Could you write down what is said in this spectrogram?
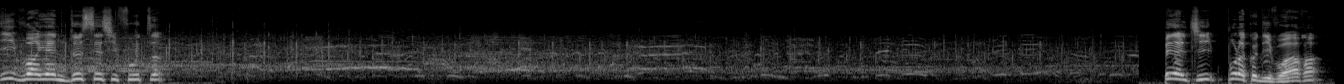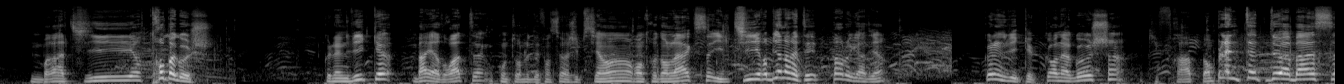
ivoirienne de CC Foot. Penalty pour la Côte d'Ivoire. Bras tire, trop à gauche. Konanvik, barrière droite, contourne le défenseur égyptien, rentre dans l'axe, il tire, bien arrêté par le gardien. Konanvik, corner gauche, qui frappe en pleine tête de Abbas,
